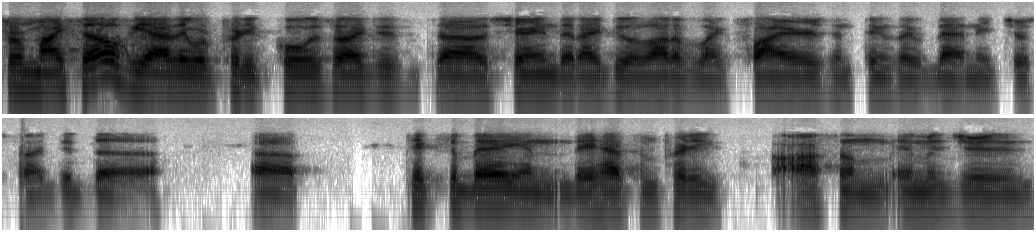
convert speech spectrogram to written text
for myself, yeah, they were pretty cool. So I just, uh, sharing that I do a lot of like flyers and things like that nature. So I did the, uh, Pixabay and they had some pretty awesome images.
